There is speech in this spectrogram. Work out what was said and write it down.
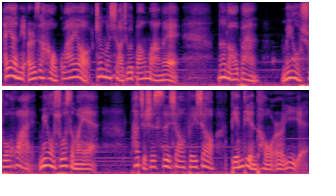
哎呀，你儿子好乖哦，这么小就会帮忙哎。”那老板没有说话，没有说什么耶，他只是似笑非笑，点点头而已耶。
